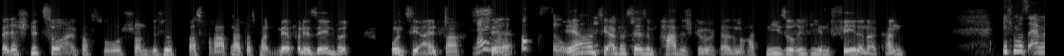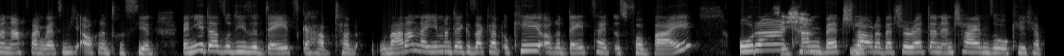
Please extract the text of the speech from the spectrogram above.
weil der Schnitt so einfach so schon ein bisschen was verraten hat, dass man mehr von ihr sehen wird und sie einfach Kleiner sehr, Fuchs, ja, und sie einfach sehr sympathisch gewirkt. hat. Also man hat nie so richtig einen Fehler erkannt. Ich muss einmal nachfragen, weil es mich auch interessiert. Wenn ihr da so diese Dates gehabt habt, war dann da jemand, der gesagt hat, okay, eure Datezeit ist vorbei? Oder Sicher. kann Bachelor Ja. oder Bachelorette dann entscheiden, so, okay, ich habe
